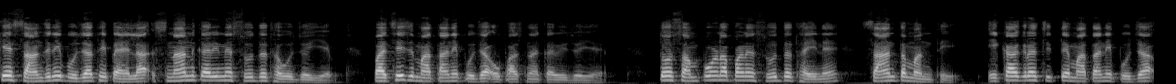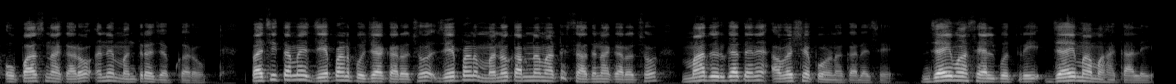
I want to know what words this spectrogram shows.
કે સાંજની પૂજાથી પહેલા સ્નાન કરીને શુદ્ધ થવું જોઈએ. પછી જ માતાની પૂજા ઉપાસના કરવી જોઈએ. તો સંપૂર્ણપણે શુદ્ધ થઈને શાંત મનથી, એકાગ્ર ચિત્તે માતાની પૂજા, ઉપાસના કરો અને મંત્ર જપ કરો. પછી તમે જે પણ પૂજા કરો છો, જે પણ મનોકામના માટે સાધના કરો છો, મા દુર્ગા તેને અવશ્ય પૂર્ણ કરે છે. જય માં શૈલપુત્રી જય માં મહાકાલી.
